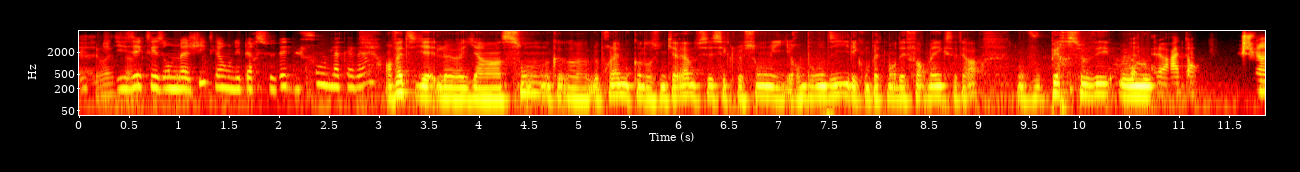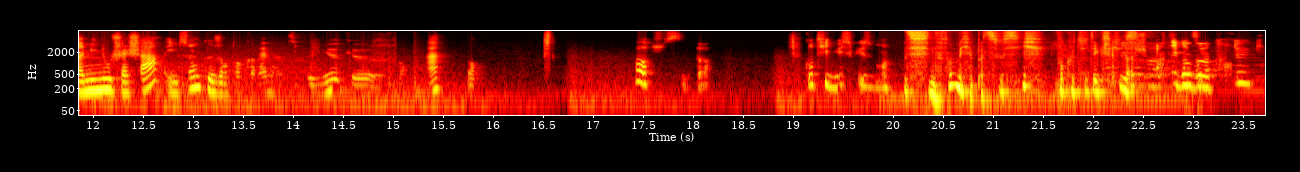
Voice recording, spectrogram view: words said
c'est Tu vrai, ça. disais que les ondes magiques, là, on les percevait du fond de la caverne? En fait, il y, a y un son. euh, Le problème quand dans une caverne, tu sais, c'est que le son il rebondit, il est complètement déformé, etc. Donc vous percevez au. Alors attends, je suis un minou chacha, il me semble que j'entends quand même un petit peu mieux que. Bon, hein Bon. Oh, je sais pas. Continue, excuse-moi. non, non, mais il n'y a pas de souci. Pourquoi tu Je t'excuses suis parti dans un truc.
